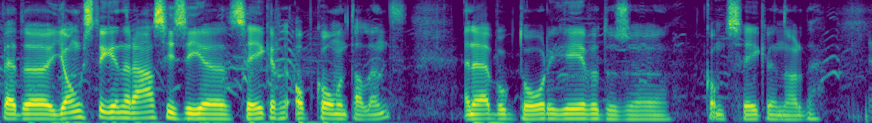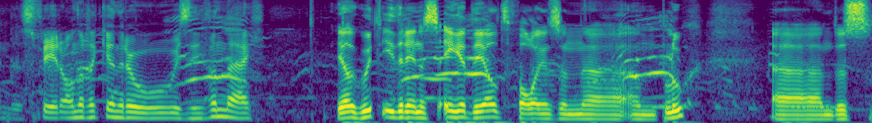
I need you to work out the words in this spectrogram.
bij de jongste generatie zie je zeker opkomend talent. En dat hebben we ook doorgegeven, dus eh komt zeker in orde. En de sfeer onder de kinderen, hoe is die vandaag? Heel goed, iedereen is ingedeeld volgens een, eh, een ploeg. Eh, dus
